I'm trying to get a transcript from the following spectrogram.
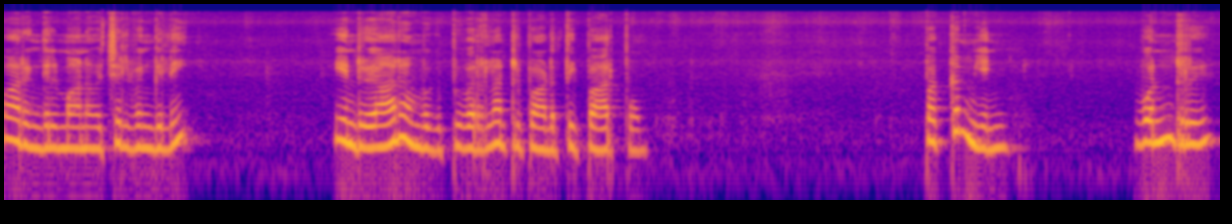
வாருங்கள் மாணவ செல்வங்களே இன்று ஆறாம் வகுப்பு வரலாற்று பாடத்தை பார்ப்போம். பக்கம் எண் ஒன்று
